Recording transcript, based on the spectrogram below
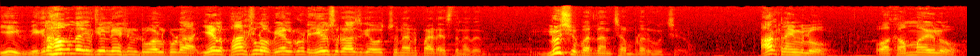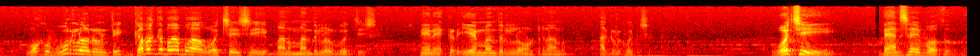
ఈ విగ్రహం దగ్గరికి వెళ్ళేటువంటి వాళ్ళు కూడా వీళ్ళ పాటలో వీళ్ళు కూడా యేసు రాజుగా వచ్చున్నారని పాడేస్తున్నారు అది. లూసిఫర్ నన్ను చంపడానికి వచ్చాడు. ఆ టైంలో ఒక అమ్మాయిలో ఒక ఊర్లో నుండి గబగబా వచ్చేసి మన మందిరంలోకి వచ్చేసి నేను ఎక్కడ ఏ మందిరంలో ఉంటున్నాను అక్కడికి వచ్చాను వచ్చి డ్యాన్స్ అయిపోతుంది.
